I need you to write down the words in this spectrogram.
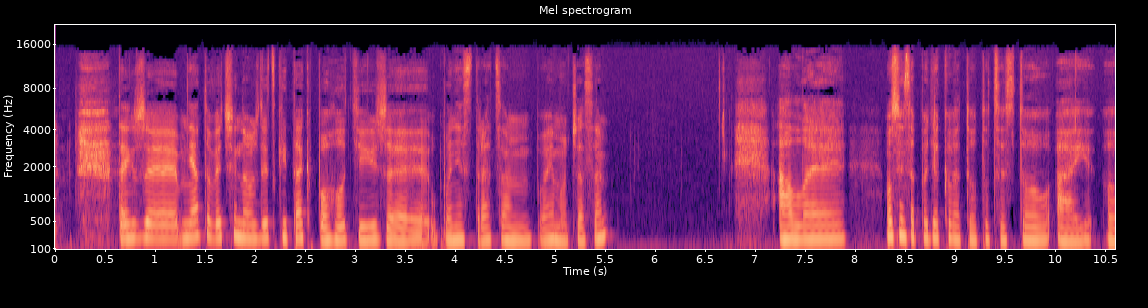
Takže mňa to väčšinou vždycky tak pohltí, že úplne strácam pojem o čase. Ale musím sa poďakovať touto cestou aj o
